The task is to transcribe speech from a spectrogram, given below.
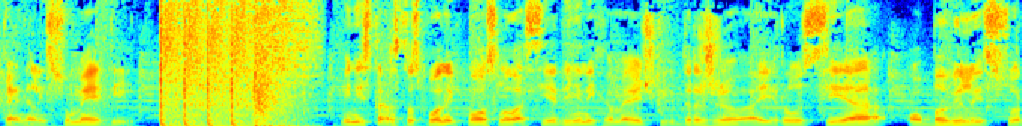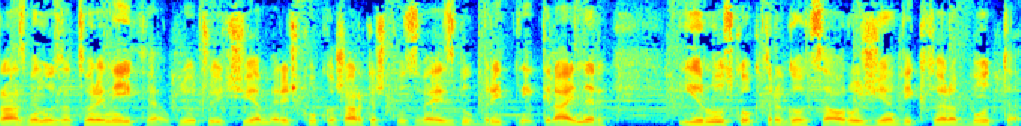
preneli su mediji. Ministarstvo spoljnih poslova Sjedinjenih američkih država i Rusija obavili su razmenu zatvorenika, uključujući američku košarkašku zvezdu Britney Griner i ruskog trgovca oružjem Viktora Buta.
